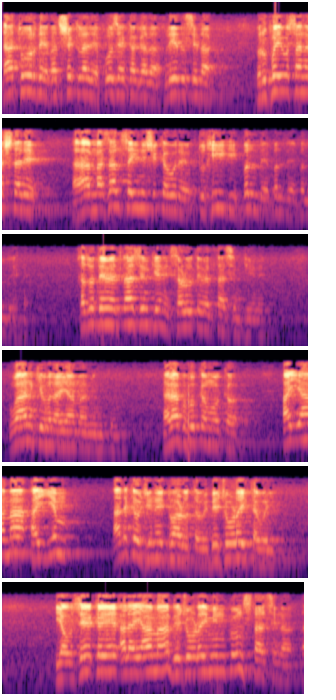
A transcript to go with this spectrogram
دا تور دی بد شکل دی پوزه کګه ده خلې د سیدا روپۍ وسنشته دی مزل صحیح نشي کوله ټوخیږي بل دی بل دی بل دی خزو ته ویل تاسو کې نه سړو ته ویل تاسو کې نه وان کې هلا یاما منکم رب حکم وک ایاما ایم الکو جنې دواړو ته وي به جوړی ته وي یو ځکه الیاما به جوړی منکم ستاسینا د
